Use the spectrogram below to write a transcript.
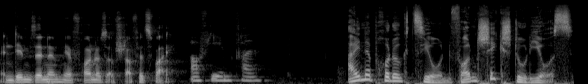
in dem Sinne, wir freuen uns auf Staffel 2. Auf jeden Fall. Eine Produktion von Schick Studios.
